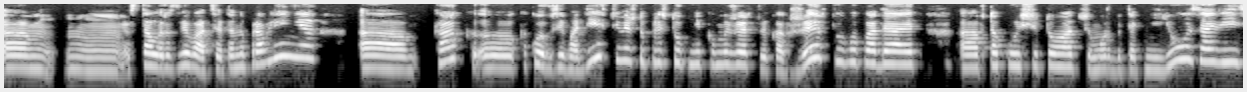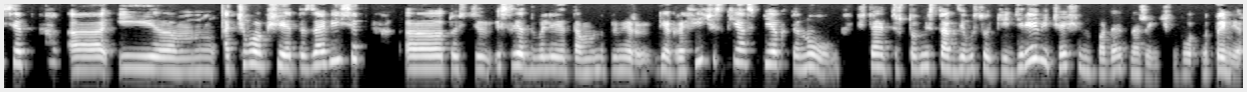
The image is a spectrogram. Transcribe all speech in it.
э, стало развиваться это направление, как, э, какое взаимодействие между преступником и жертвой, как жертва попадает а, в такую ситуацию, может быть, от нее зависит, а, и от чего вообще это зависит. То есть исследовали там, например, географические аспекты. Ну, считается, что в местах, где высокие деревья, чаще нападают на женщин. Вот, например.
